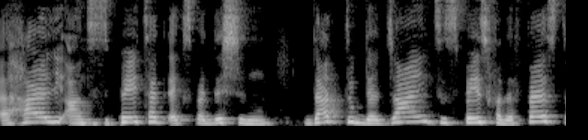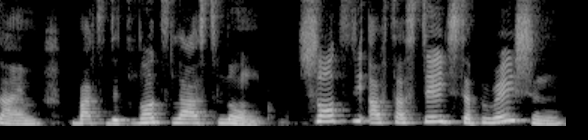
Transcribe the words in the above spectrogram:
a highly anticipated expedition that took the giant to space for the first time but did not last long. Shortly after stage separation,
